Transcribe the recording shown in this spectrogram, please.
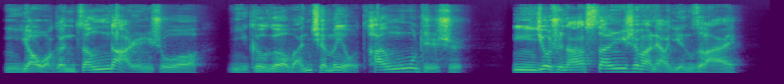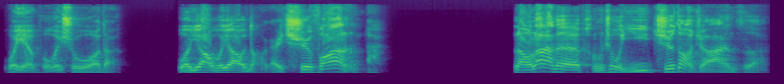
你要我跟曾大人说，你哥哥完全没有贪污之事，你就是拿三十万两银子来，我也不会说的。我要不要脑袋吃饭了？老辣的彭寿仪知道这案子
